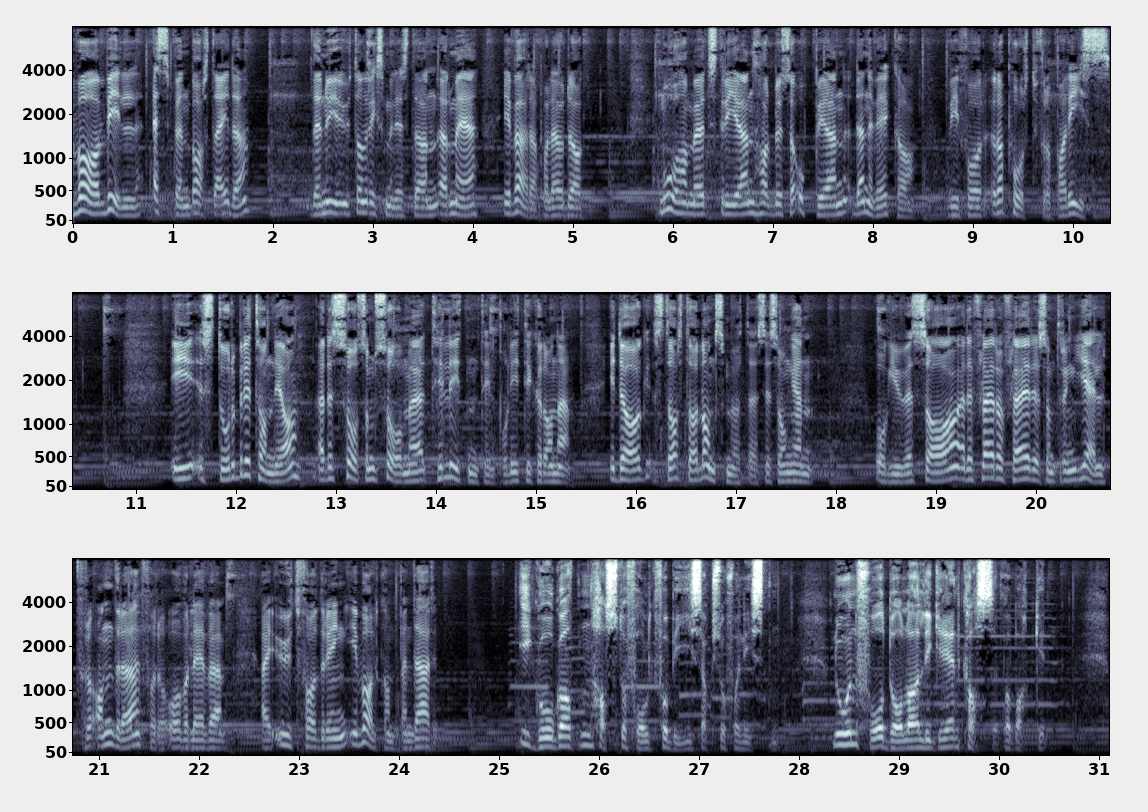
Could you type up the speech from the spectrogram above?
Hva vil Espen Barth Eide? Den nye utenriksministeren er med i Verden på lørdag. Mohammed-striden har blussa opp igjen denne veka. Vi får rapport fra Paris. I Storbritannia er det så som så med tilliten til politikerne. I dag starter landsmøtesesongen. Og i USA er det flere og flere som trenger hjelp fra andre for å overleve. Ei utfordring i valgkampen der. I gågaten haster folk forbi saksofonisten. Noen få dollar ligger i en kasse på bakken.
